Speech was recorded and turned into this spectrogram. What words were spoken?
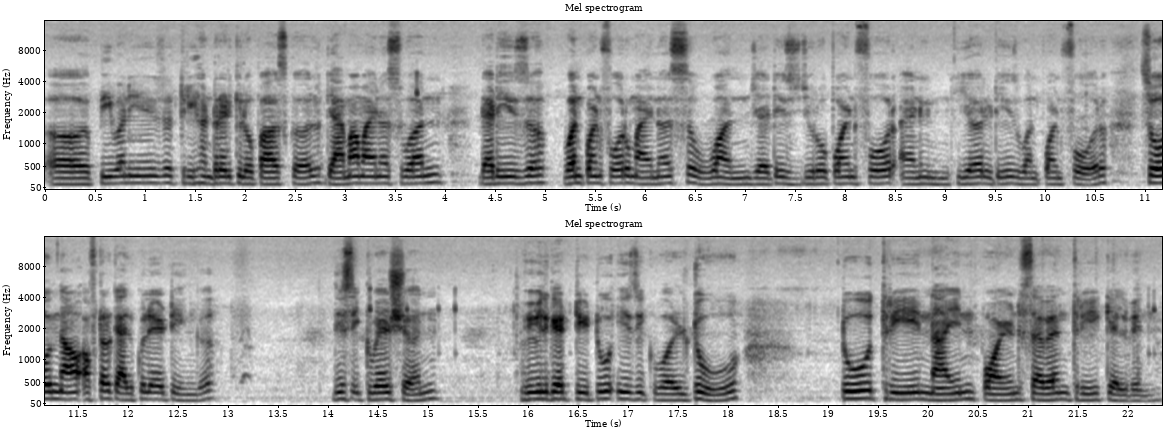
P1 is 300 kilopascal. Gamma minus 1 that is uh, 1.4 minus 1 that is 0.4 and here it is 1.4. So now after calculating this equation we will get T2 is equal to 239.73 Kelvin.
